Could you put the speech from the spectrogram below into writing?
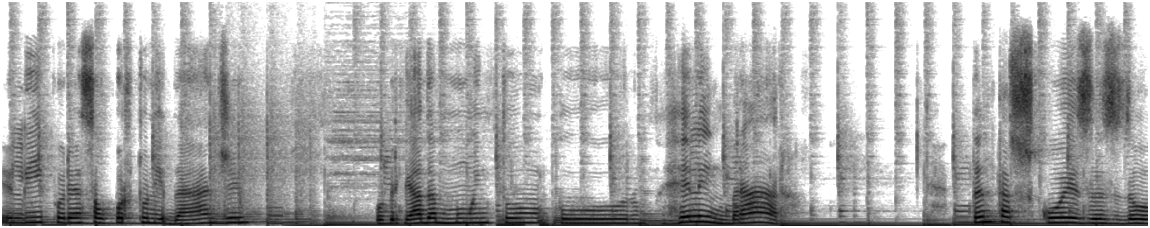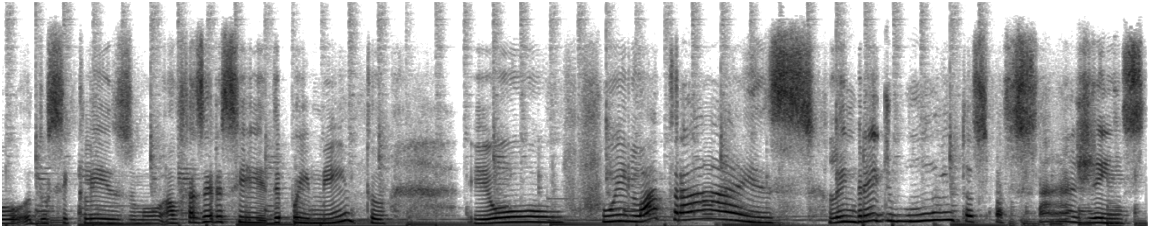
Eli, por essa oportunidade. Obrigada muito por relembrar tantas coisas do, do ciclismo. Ao fazer esse depoimento, eu fui lá atrás, lembrei de muitas passagens,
